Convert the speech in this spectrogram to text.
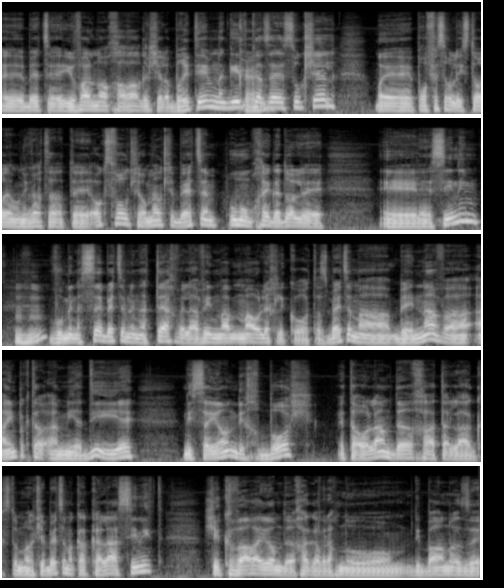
אה, בעצם יובל נוח הררי של הבריטים נגיד כן. כזה סוג של, אה, פרופסור להיסטוריה מאוניברסיטת אוקספורד שאומר שבעצם הוא מומחה גדול אה, לסינים והוא מנסה בעצם לנתח ולהבין מה, מה הולך לקרות. אז בעצם ה- בעיניו האימפקט המיידי יהיה ניסיון לכבוש את העולם דרך התל"ג. זאת אומרת שבעצם הכלכלה הסינית שכבר היום דרך אגב אנחנו דיברנו על זה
